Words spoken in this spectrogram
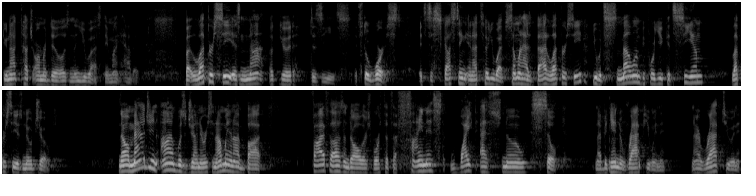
Do not touch armadillos in the U.S., they might have it. But leprosy is not a good disease, it's the worst. It's disgusting, and I tell you what, if someone has bad leprosy, you would smell them before you could see them. Leprosy is no joke. Now imagine I was generous and I went and I bought $5,000 worth of the finest white as snow silk. And I began to wrap you in it. And I wrapped you in it.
